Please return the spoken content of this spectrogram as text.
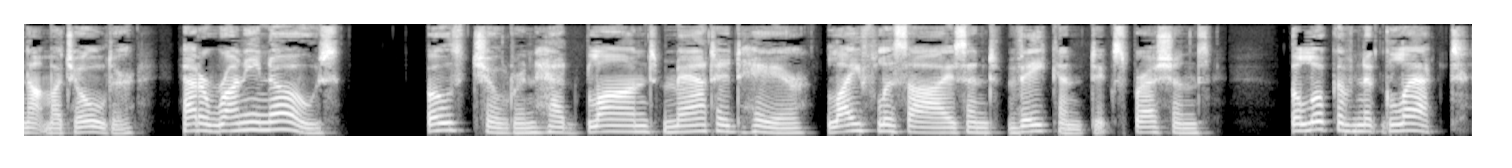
not much older, had a runny nose both children had blonde, matted hair, lifeless eyes, and vacant expressions, the look of neglect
